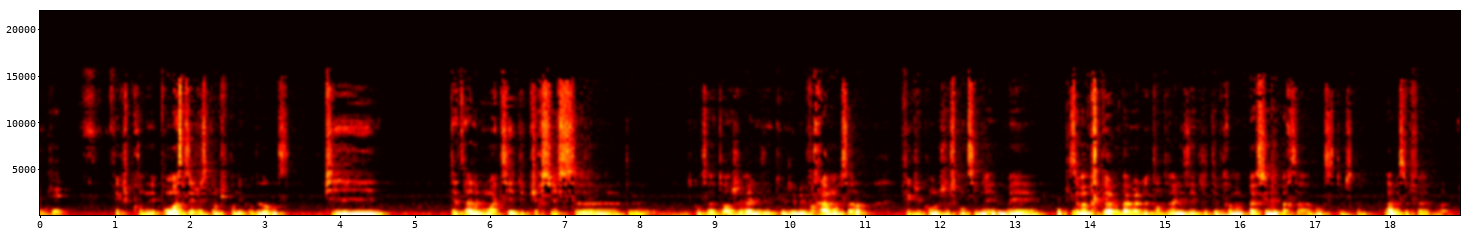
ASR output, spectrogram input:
Ok. fait que je prenais... pour moi c'était juste comme je prenais des cours de danse. Puis peut-être à la moitié du cursus euh, de- du conservatoire, j'ai réalisé que j'aimais vraiment ça. Fait que j'ai con- juste continué, mais ça m'a pris quand même pas mal de temps de réaliser que j'étais vraiment passionné par ça. Avant c'était juste comme ah bah c'est le fun.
